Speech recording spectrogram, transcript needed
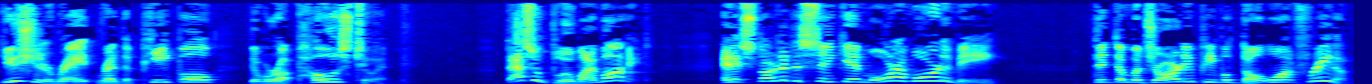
You should have read, read the people that were opposed to it. That's what blew my mind. And it started to sink in more and more to me that the majority of people don't want freedom.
